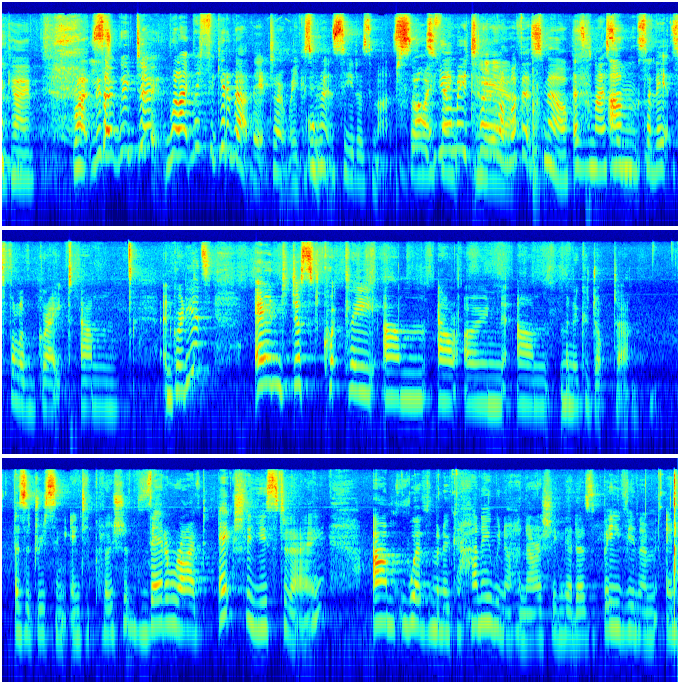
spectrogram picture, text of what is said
okay. Right, so we do, well, like, we forget about that, don't we? Because we don't see it as much. So smells yummy too. Yeah, I love that smell. It's nice. Um, so that's full of great um, ingredients. And just quickly, um, our own um, Manuka Doctor is addressing anti-pollution. That arrived actually yesterday. Um, with Manuka honey, we know how nourishing that is, bee venom and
